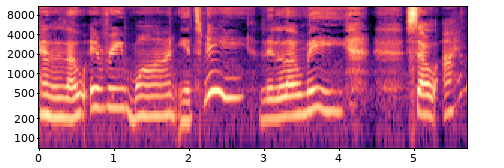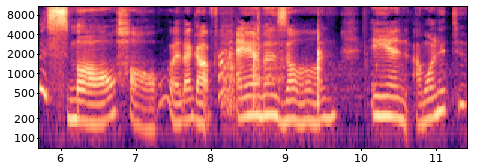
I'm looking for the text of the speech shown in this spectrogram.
Hello everyone, it's me, little old me. So I have a small haul that I got from Amazon and I wanted to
